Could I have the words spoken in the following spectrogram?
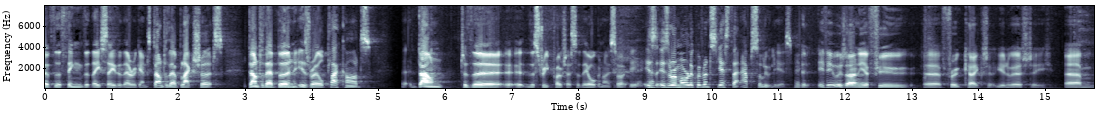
of the thing that they say that they're against, down to their black shirts, down to their burn Israel placards, down to the, uh, the street protests that they organise. So, is, is, there a moral equivalence? Yes, there absolutely is. If it was only a few uh, fruitcakes at university, um,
